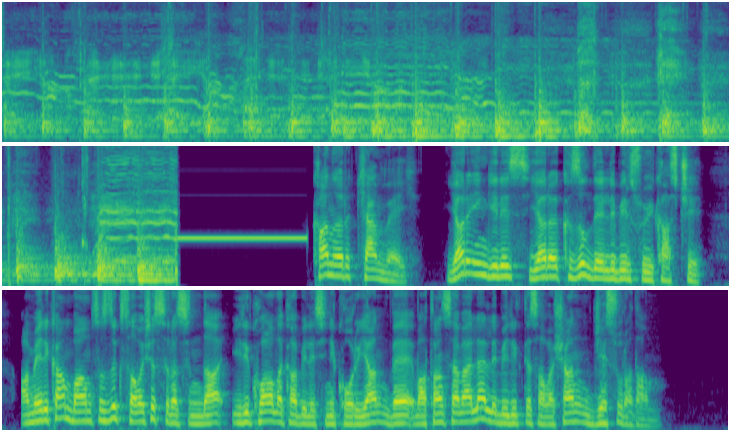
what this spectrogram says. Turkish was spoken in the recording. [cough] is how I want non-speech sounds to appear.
Connor Kenway Yarı İngiliz, yarı Kızılderili bir suikastçı. Amerikan Bağımsızlık Savaşı sırasında Iroquois kabilesini koruyan ve vatanseverlerle birlikte savaşan cesur adam.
